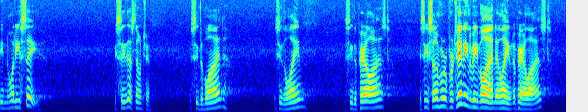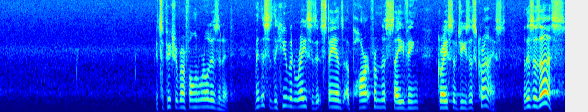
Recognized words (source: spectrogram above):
and what do you see? You see this, don't you? You see the blind, you see the lame, you see the paralyzed, you see some who are pretending to be blind and lame and paralyzed. It's a picture of our fallen world, isn't it? I mean, this is the human race as it stands apart from the saving grace of Jesus Christ. And this is us.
